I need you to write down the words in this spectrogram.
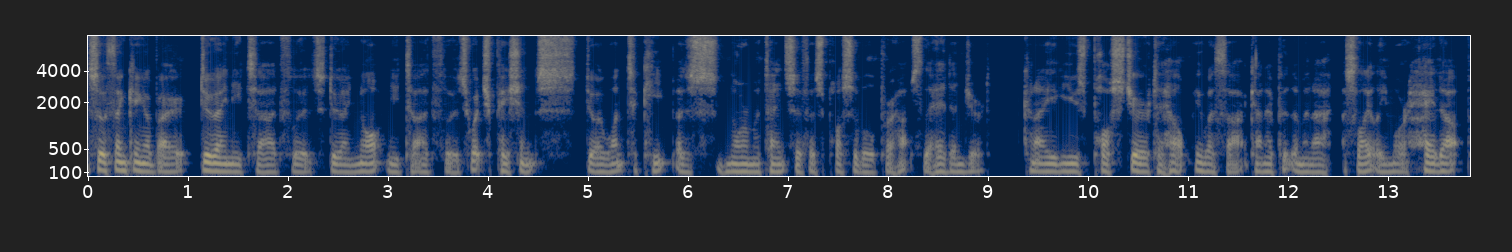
So, thinking about do I need to add fluids? Do I not need to add fluids? Which patients do I want to keep as normotensive as possible, perhaps the head injured? Can I use posture to help me with that? Can I put them in a, a slightly more head up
